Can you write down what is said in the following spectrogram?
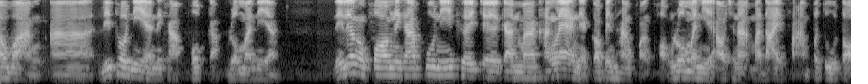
ระหว่างอ่าลิทัวเนียนะครับพบกับโรมาเนีย ในเรื่องของฟอร์มนะครับคู่นี้เคยเจอกันมาครั้งแรกเนี่ยก็เป็นทางฝั่งของโรมาเนียเอาชนะมาได้ 3 ประตูต่อ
